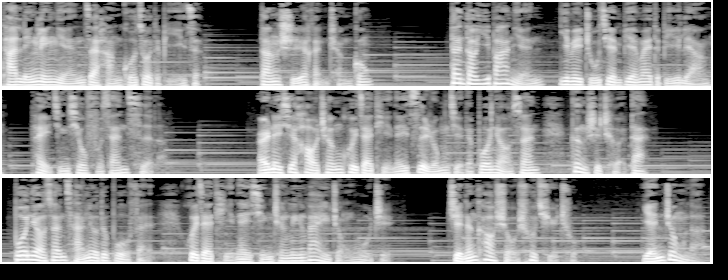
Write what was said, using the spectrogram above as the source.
他零零年在韩国做的鼻子，当时很成功。但到一八年，因为逐渐变歪的鼻梁，他已经修复三次了。而那些号称会在体内自溶解的玻尿酸，更是扯淡。玻尿酸残留的部分会在体内形成另外一种物质，只能靠手术取出。严重了，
